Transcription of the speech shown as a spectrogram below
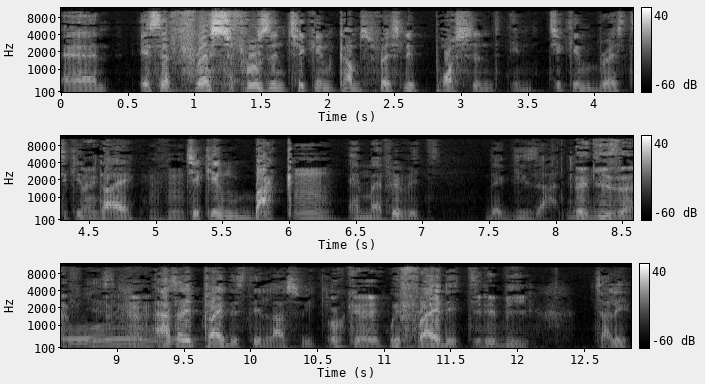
And it's a fresh frozen chicken, comes freshly portioned in chicken breast, chicken thigh, mm-hmm. chicken back, mm. and my favorite, the gizzard. The gizzard. Oh. I actually tried this thing last week. Okay. We fried it. Did it be? Charlie,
